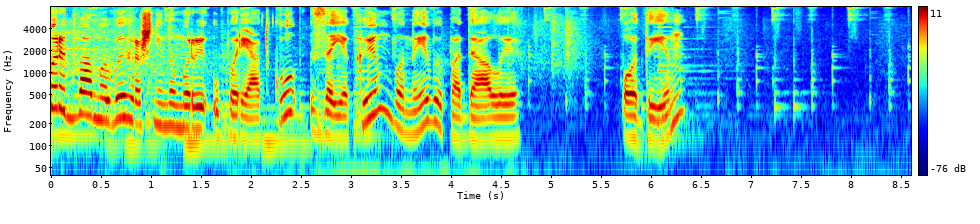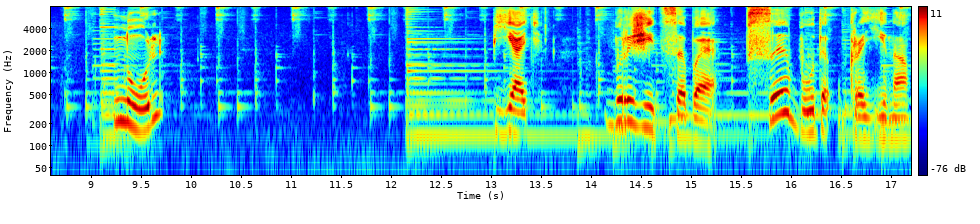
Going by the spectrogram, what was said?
Перед вами виграшні номери у порядку, за яким вони випадали. Один. Нуль. П'ять. Бережіть себе. Все буде Україна.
